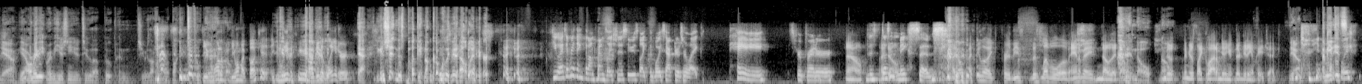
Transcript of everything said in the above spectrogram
Yeah, yeah, or maybe maybe he just needed to uh, poop, and she was offering him a bucket to poop. Do you in. Want don't to, do you want my bucket? You can can- leave it here. and yeah. I'll get it later. Yeah, you can shit in this bucket and I'll come clean it out later. Do you guys ever think that on translation issues, like the voice actors are like, "Hey, scriptwriter, No, this I doesn't don't. make sense." I don't. I feel like for these this level of anime, no, they don't. no, I'm no. just- I'm just like glad I'm getting they're getting a paycheck. Yeah. Yeah, I mean, it's probably.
